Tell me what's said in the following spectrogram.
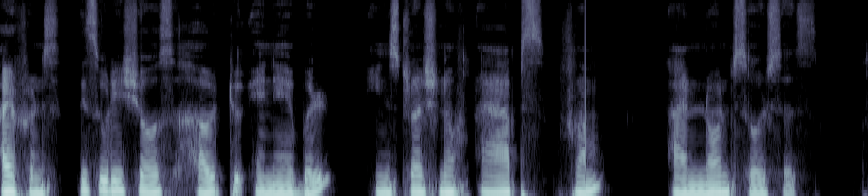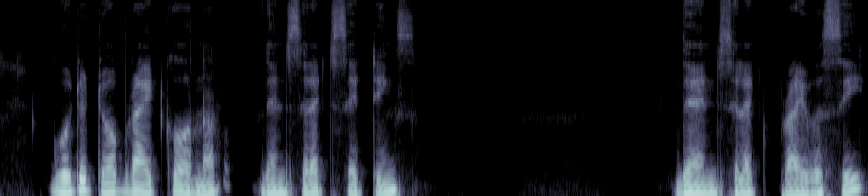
Hi friends, this video shows how to enable installation of apps from unknown sources. Go to top right corner, then select settings, then select privacy,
